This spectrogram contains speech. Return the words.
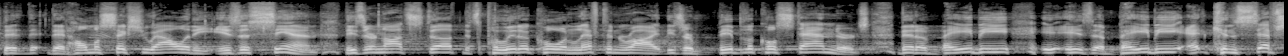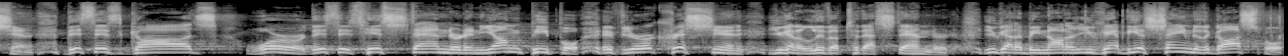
that, that, that homosexuality is a sin. These are not stuff that's political and left and right. These are biblical standards that a baby is a baby at conception this is God's word. This is His standard. And young people, if you're a Christian, you got to live up to that standard. You got to be not, you can't be ashamed of the gospel.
